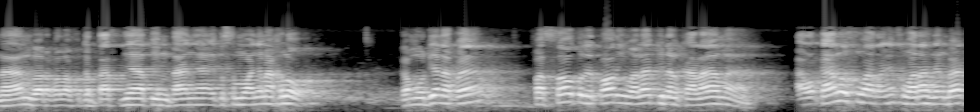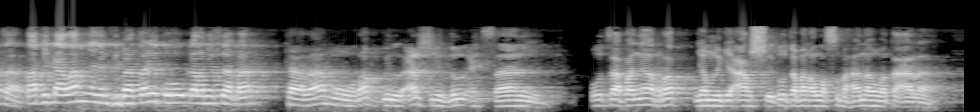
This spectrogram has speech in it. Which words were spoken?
Nah, barakallahu kertasnya, tintanya itu semuanya makhluk. Kemudian apa? Fasautul qari walakin al-kalama kalau suaranya suara yang baca, tapi kalamnya yang dibaca itu kalamnya siapa? Kalamu Rabbil Arsyidul Ihsan. Ucapannya Rabb yang memiliki arsy itu ucapan Allah Subhanahu wa taala.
